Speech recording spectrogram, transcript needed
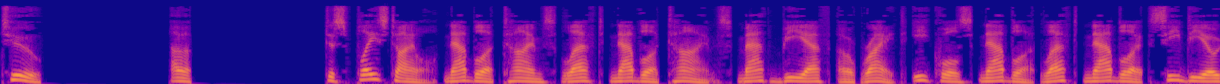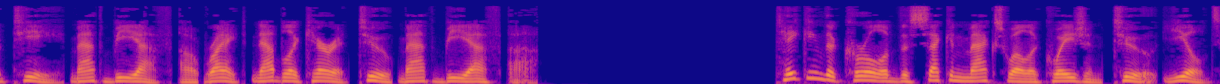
2 a Display style nabla times left nabla times math bf a right equals nabla left nabla c dot math bf a right nabla caret 2 math bf a. Taking the curl of the second Maxwell equation 2 yields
